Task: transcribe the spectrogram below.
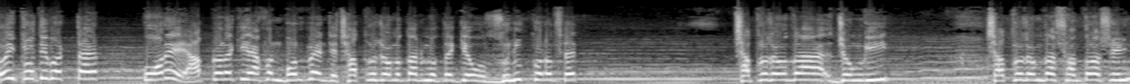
ওই প্রতিবাদটা পরে আপনারা কি এখন বলবেন যে ছাত্র জনতার মধ্যে কেউ জুলুক করেছে? ছাত্র জনতা জঙ্গি, ছাত্র জনতা সন্ত্রাসী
